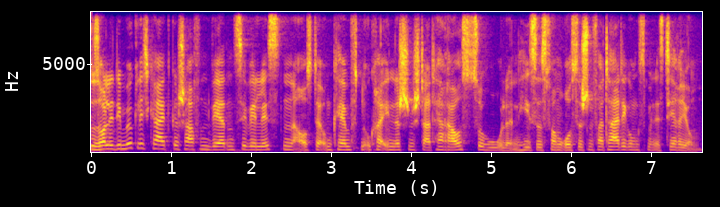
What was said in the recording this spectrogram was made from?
So solle die Möglichkeit geschaffen werden, Zivilisten aus der umkämpften ukrainischen Stadt herauszuholen, hieß es vom russischen Verteidigungsministerium.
